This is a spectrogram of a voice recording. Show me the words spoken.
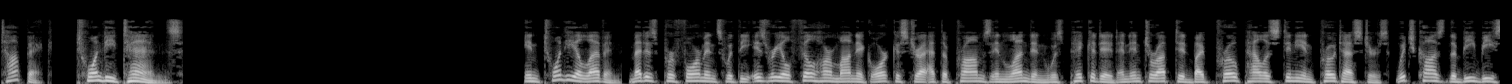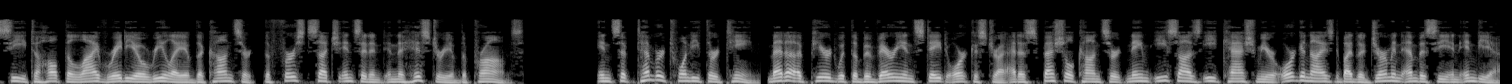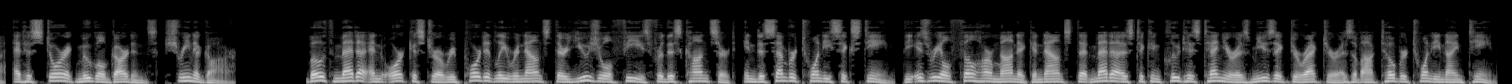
2010s In 2011, Mehta's performance with the Israel Philharmonic Orchestra at the Proms in London was picketed and interrupted by pro-Palestinian protesters, which caused the BBC to halt the live radio relay of the concert, the first such incident in the history of the Proms. In September 2013, Mehta appeared with the Bavarian State Orchestra at a special concert named Esau's e Kashmir organized by the German Embassy in India, at historic Mughal Gardens, Srinagar. Both Mehta and orchestra reportedly renounced their usual fees for this concert. In December 2016, the Israel Philharmonic announced that Mehta is to conclude his tenure as music director as of October 2019.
